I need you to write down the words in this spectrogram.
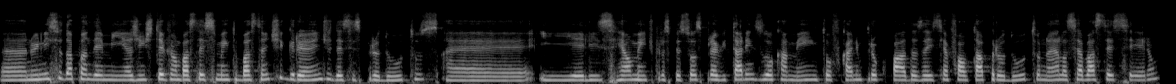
Uh, no início da pandemia, a gente teve um abastecimento bastante grande desses produtos é, e eles realmente, para as pessoas, para evitarem deslocamento ou ficarem preocupadas aí se faltar produto, né, elas se abasteceram.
